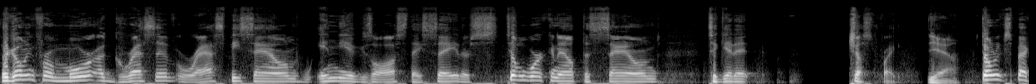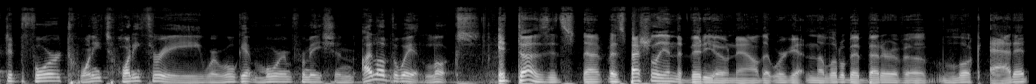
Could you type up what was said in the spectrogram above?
They're going for a more aggressive, raspy sound in the exhaust. They say they're still working out the sound to get it just right. yeah. Don't expect it before 2023, where we'll get more information. I love the way it looks. It does. It's uh, especially in the video now that we're getting a little bit better of a look at it.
